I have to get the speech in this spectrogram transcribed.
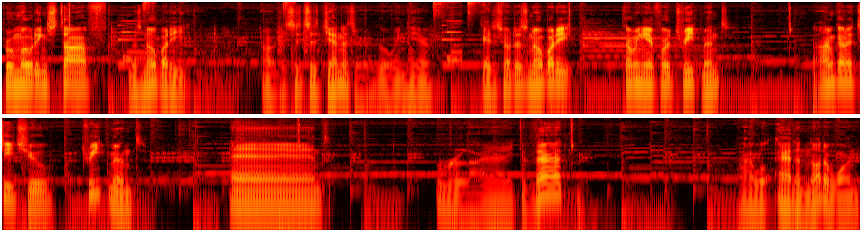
promoting staff. There's nobody... Oh, this is a janitor going here. Okay, so there's nobody coming here for treatment. I'm gonna teach you treatment. And like that. I will add another one.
